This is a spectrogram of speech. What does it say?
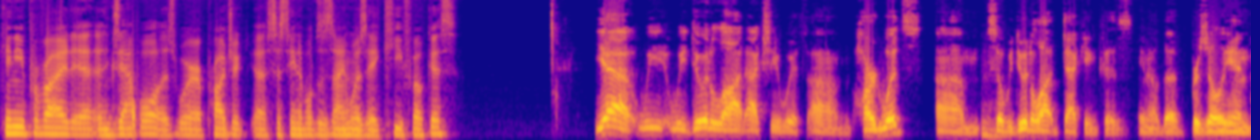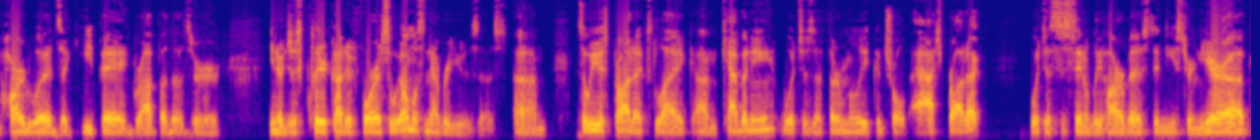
can you provide a, an example as where a project uh, sustainable design was a key focus? Yeah, we we do it a lot actually with um, hardwoods. Um, mm-hmm. So we do it a lot decking because you know the Brazilian hardwoods like Ipe and Garapa, those are you know just clear cutted forests. So we almost never use those. Um, so we use products like um, Kebony, which is a thermally controlled ash product which is sustainably harvested in Eastern Europe.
